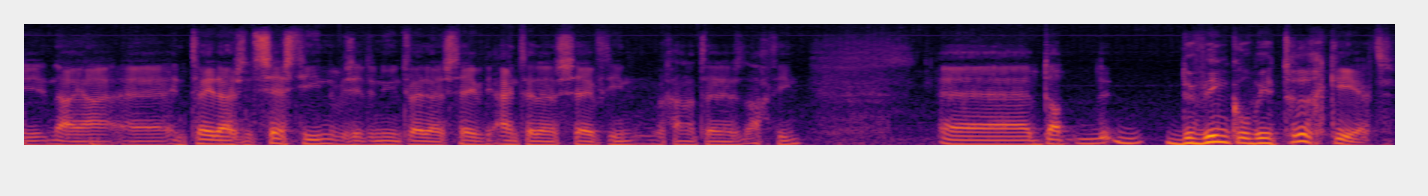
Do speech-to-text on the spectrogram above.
je- nou ja, in 2016, we zitten nu in 2017, eind 2017, we gaan naar 2018. Eh, dat de, winkel weer terugkeert.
